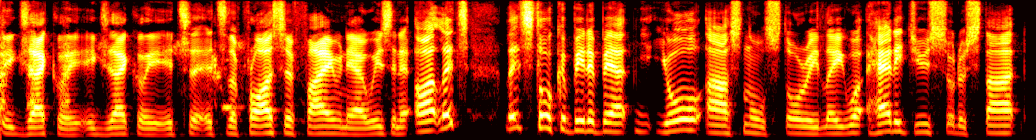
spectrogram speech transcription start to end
exactly, exactly. It's a, it's the price of fame now, isn't it? All right, let's let's talk a bit about your Arsenal story, Lee. What, how did you sort of start?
